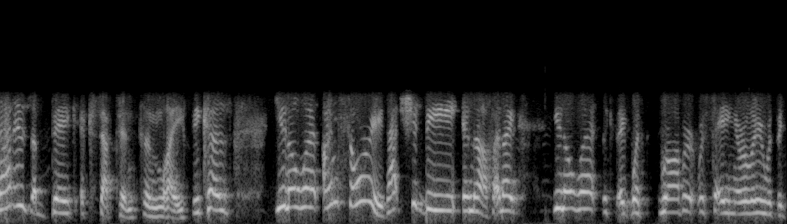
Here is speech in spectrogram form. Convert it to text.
that is a big acceptance in life because you know what? I'm sorry. That should be enough. And I, you know what? Like, what Robert was saying earlier with the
